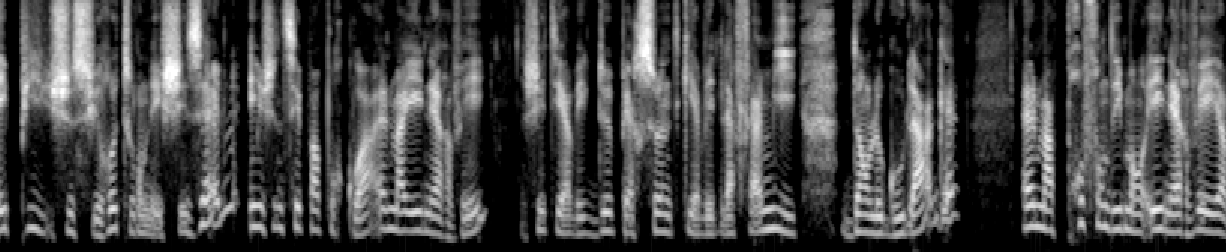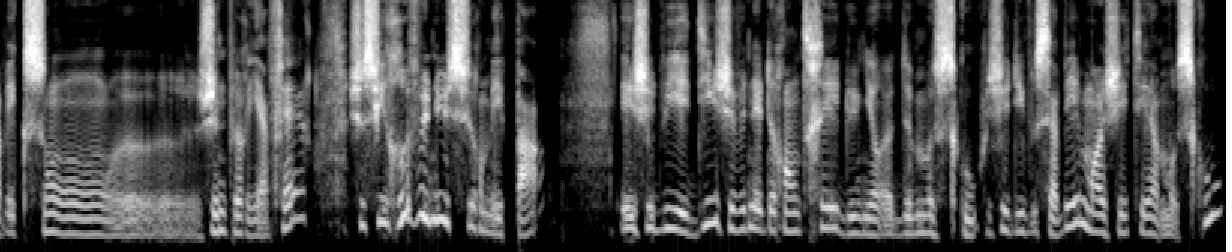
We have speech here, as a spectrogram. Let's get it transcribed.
Et puis, je suis retournée chez elle et je ne sais pas pourquoi. Elle m'a énervée. J'étais avec deux personnes qui avaient de la famille dans le goulag. Elle m'a profondément énervée avec son euh, je ne peux rien faire. Je suis revenue sur mes pas et je lui ai dit, je venais de rentrer de Moscou. J'ai dit, vous savez, moi j'étais à Moscou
